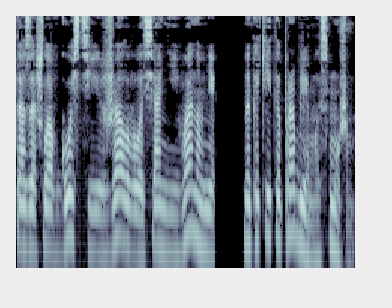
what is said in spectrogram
Та зашла в гости и жаловалась Анне Ивановне на какие-то проблемы с мужем.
